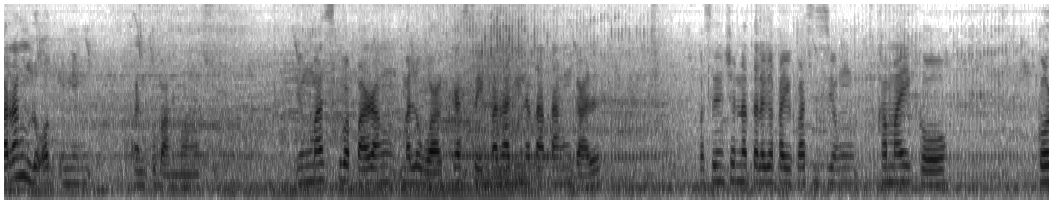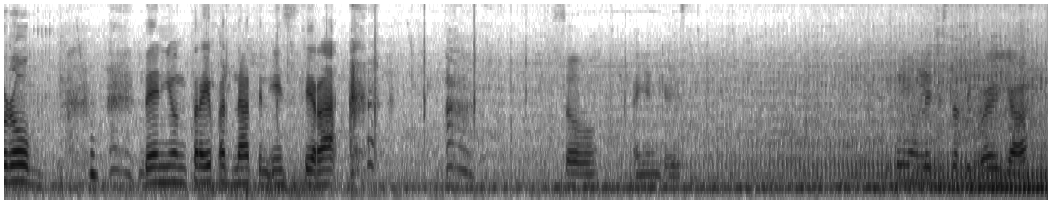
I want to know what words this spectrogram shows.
Parang luwag ining ano ko ba mas yung mask ko ba parang maluwag kasi palaging natatanggal. Pasensya na talaga kayo kasi yung kamay ko korog then yung tripod natin is tira. So ayan guys. Ito yung legislative area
